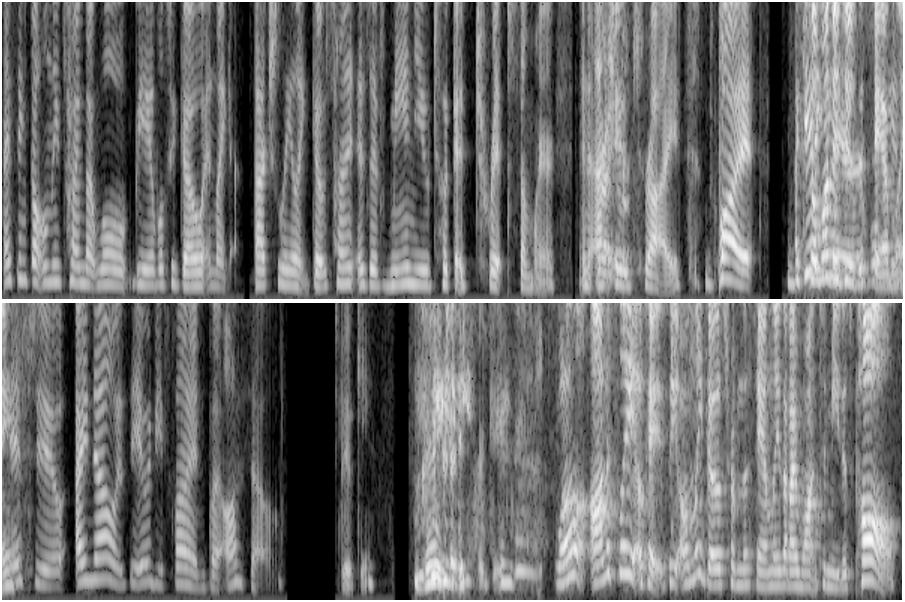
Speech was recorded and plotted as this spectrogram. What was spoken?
I think the only time that we'll be able to go and like actually like ghost hunt is if me and you took a trip somewhere and actually Right. tried. But I still wanna do there the will be an Stanley. issue. I know. See, it would be fun, but also spooky. Very, very spooky. Well, honestly, okay, the only ghost from the Stanley that I want to meet is Paul.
